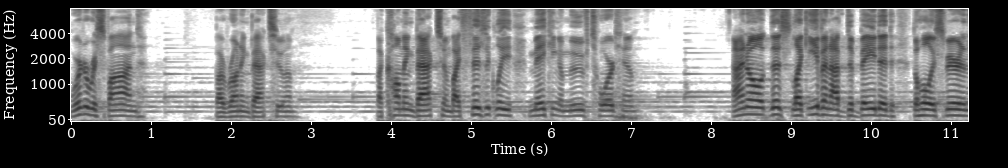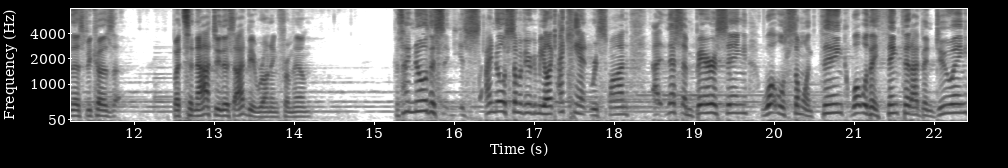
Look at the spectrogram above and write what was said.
We're to respond by running back to Him, by coming back to Him, by physically making a move toward Him. I know this, like, even I've debated the Holy Spirit in this because, but to not do this, I'd be running from Him. Because I know this, I know some of you are going to be like, I can't respond. That's embarrassing. What will someone think? What will they think that I've been doing?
